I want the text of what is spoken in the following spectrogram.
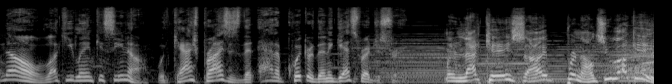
No, Lucky Land Casino, with cash prizes that add up quicker than a guest registry. in that case, I pronounce you lucky.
